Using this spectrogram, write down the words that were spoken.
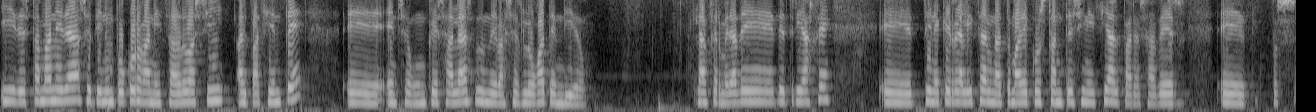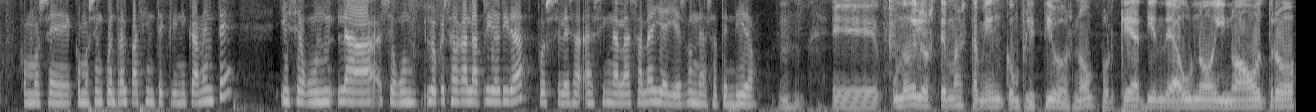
y de esta manera se tiene un poco organizado así al paciente eh, en según qué salas donde va a ser luego atendido. La enfermera de triaje eh, tiene que realizar una toma de constantes inicial para saber eh, pues, cómo, se, cómo se encuentra el paciente clínicamente y según, la, según lo que salga en la prioridad, pues se les asigna la sala y ahí es donde has atendido. Eh, uno de los temas también conflictivos, ¿no? ¿Por qué atiende a uno y no a otro?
